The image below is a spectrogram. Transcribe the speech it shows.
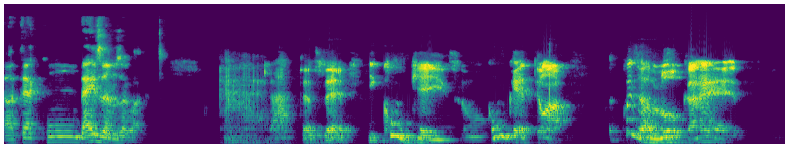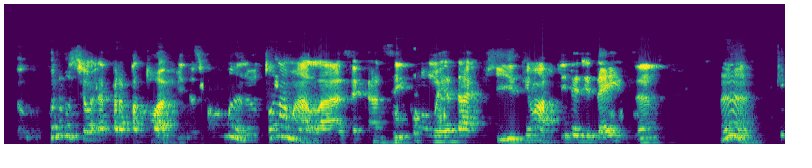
Ela tá com 10 anos agora. Caraca, velho. E como que é isso? Como que é ter uma coisa louca, né? Quando você olha para a tua vida, você fala, mano, eu tô na Malásia, casei com uma mulher daqui, tenho uma filha de 10 anos. Ah, que,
